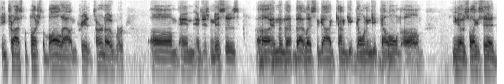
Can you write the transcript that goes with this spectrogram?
he tries to punch the ball out and create a turnover, um, and and just misses, uh, and then that, that lets the guy kind of get going and get gone. Um, you know, so like I said,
